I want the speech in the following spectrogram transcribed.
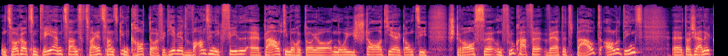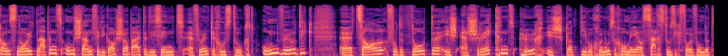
und zwar geht es um die WM 2022 in Katar. Für die wird wahnsinnig viel äh, gebaut. Die machen da ja neue Stadien, ganze Straßen und Flughäfen werden gebaut. Allerdings, äh, das ist ja auch nicht ganz neu, die Lebensumstände für die Gastarbeiter, die sind äh, freundlich ausgedrückt unwürdig. Äh, die Zahl der Toten ist erschreckend hoch, ist gerade die Woche rausgekommen. Mehr als 6500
